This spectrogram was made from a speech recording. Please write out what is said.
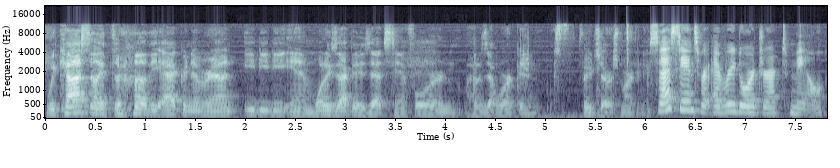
we constantly throw the acronym around EDDM. What exactly does that stand for, and how does that work in food service marketing? So that stands for Every Door Direct Mail.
